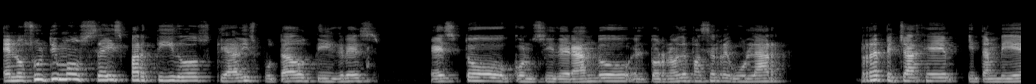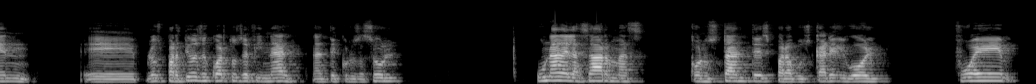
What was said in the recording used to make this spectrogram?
En los últimos seis partidos que ha disputado Tigres, esto considerando el torneo de fase regular, repechaje y también eh, los partidos de cuartos de final ante Cruz Azul, una de las armas constantes para buscar el gol fue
